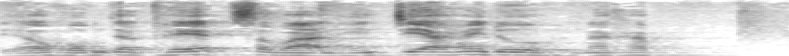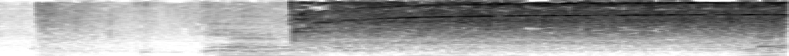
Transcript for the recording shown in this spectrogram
เดี๋ยวผมจะเทสสว่านหินเจียให้ดูนะครับอ่าและ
